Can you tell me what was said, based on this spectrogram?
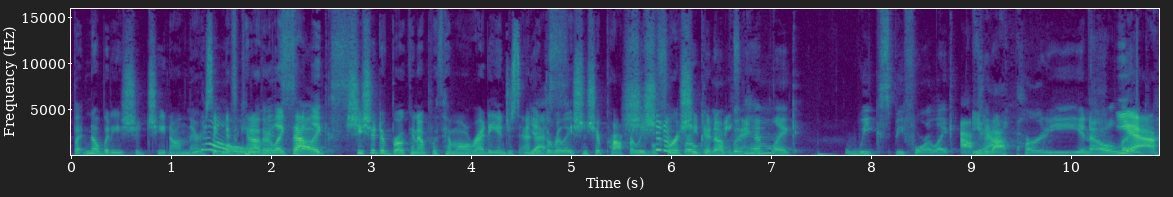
but nobody should cheat on their No, significant other like that like she should have broken up with him already and just ended Yes. the relationship properly she before she broken did up anything with him like weeks before, like after Yeah. that party, you know? Like, Yeah,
